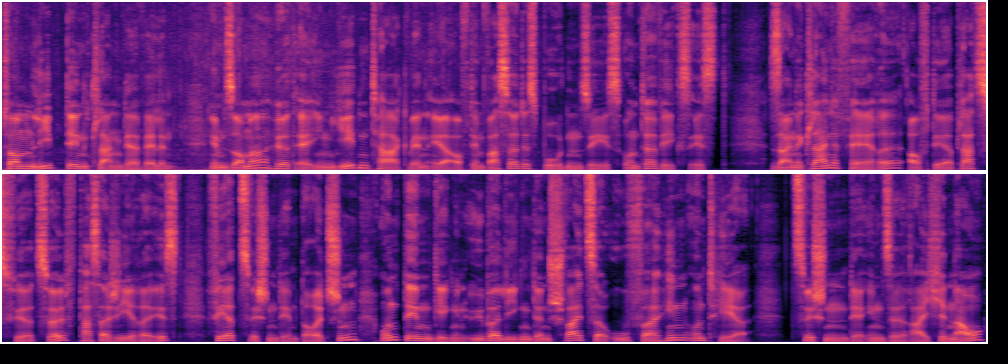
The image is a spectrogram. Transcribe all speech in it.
Tom liebt den Klang der Wellen. Im Sommer hört er ihn jeden Tag, wenn er auf dem Wasser des Bodensees unterwegs ist. Seine kleine Fähre, auf der Platz für zwölf Passagiere ist, fährt zwischen dem deutschen und dem gegenüberliegenden Schweizer Ufer hin und her, zwischen der Insel Reichenau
